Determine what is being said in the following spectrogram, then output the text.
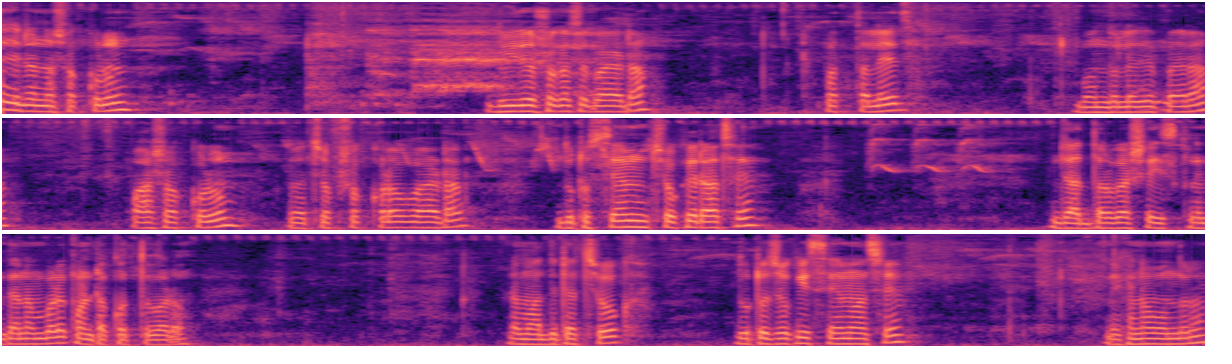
এই ডানা শক করুন। দুই দশক আছে পায়রাটা। পাত্তা লেজ, বন্ধ লেজের পায়রা। পা শক করুন, এবার চোখ শক করাবো পায়রাটার দুটো সেম চোখের আছে। যার দরকার সেই স্ক্রিনে দেওয়া নম্বরে কন্ট্যাক্ট করতে পারো। এটা মাদিটার চোখ। দুটো চোখই সেম আছে। দেখে নাও বন্ধুরা,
